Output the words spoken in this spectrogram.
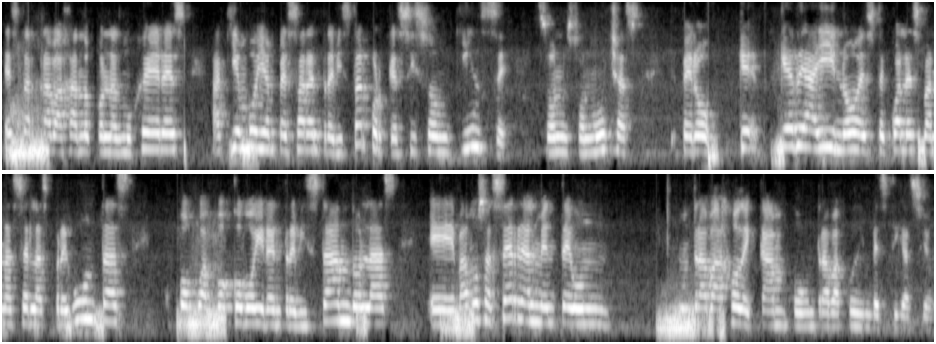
estar trabajando con las mujeres, a quién voy a empezar a entrevistar, porque sí son 15, son, son muchas, pero ¿qué, ¿qué, de ahí, no? Este, ¿Cuáles van a ser las preguntas? Poco a poco voy a ir entrevistándolas. Eh, vamos a hacer realmente un, un trabajo de campo, un trabajo de investigación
